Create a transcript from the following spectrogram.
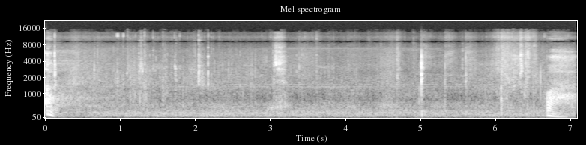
아. 와.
